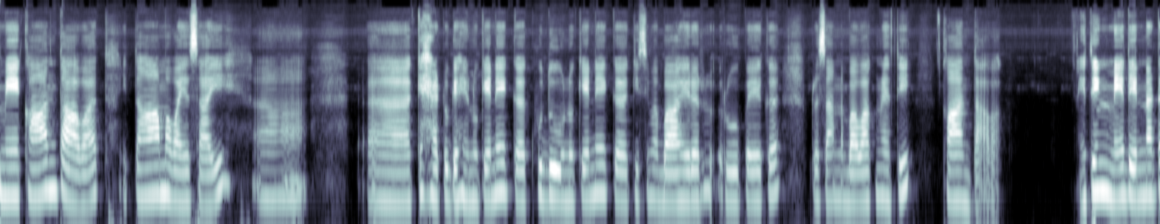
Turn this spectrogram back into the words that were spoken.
මේ කාන්තාවත් ඊටාම වයසයි කැහැටු ගැහෙනු කෙනෙක් කුදු වුණු කෙනෙක් කිසිම බාහිර රූපයක ප්‍රසන්න බවක් නැති කාන්තාවක්. ඉතින් මේ දෙන්නට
